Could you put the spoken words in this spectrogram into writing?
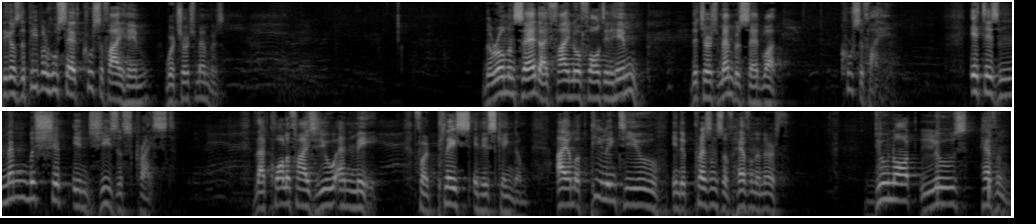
Because the people who said crucify him were church members. The Romans said, I find no fault in him. The church members said, What? Crucify him. It is membership in Jesus Christ that qualifies you and me for a place in His kingdom. I am appealing to you in the presence of heaven and earth. Do not lose heaven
